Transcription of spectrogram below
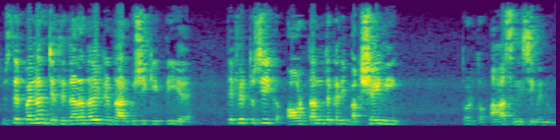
ਤੁਸੀਂ ਤੇ ਪਹਿਲਾਂ ਜਥੇਦਾਰਾਂ ਦਾ ਵੀ ਕਿਰਦਾਰਕੁਸ਼ੀ ਕੀਤੀ ਹੈ। ਤੇ ਫਿਰ ਤੁਸੀਂ ਇੱਕ ਔਰਤਾਂ ਨੂੰ ਤਾਂ ਕਦੀ ਬਖਸ਼ਿਆ ਹੀ ਨਹੀਂ। ਤੁਹਾਡੇ ਤੋਂ ਆਸ ਨਹੀਂ ਸੀ ਮੈਨੂੰ।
